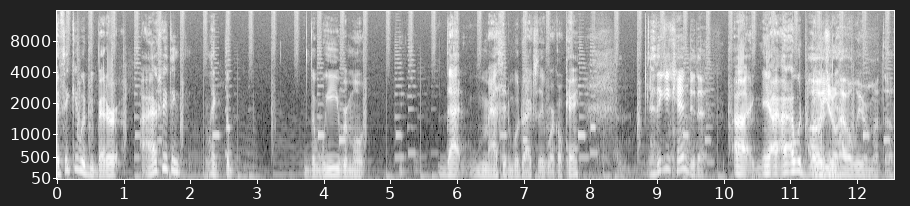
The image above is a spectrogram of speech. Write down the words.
I think it would be better. I actually think like the the Wii remote that method would actually work okay. I think you can do that. Uh, yeah, I, I would. Oh, you don't assume have a Wii remote though.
